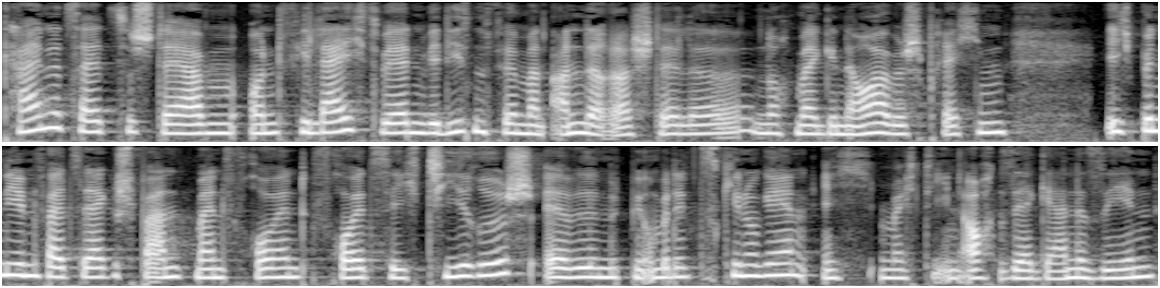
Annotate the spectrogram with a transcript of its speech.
keine Zeit zu sterben und vielleicht werden wir diesen Film an anderer Stelle nochmal genauer besprechen. Ich bin jedenfalls sehr gespannt. Mein Freund freut sich tierisch. Er will mit mir unbedingt ins Kino gehen. Ich möchte ihn auch sehr gerne sehen,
